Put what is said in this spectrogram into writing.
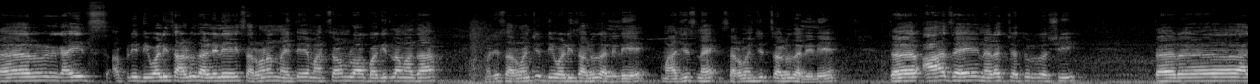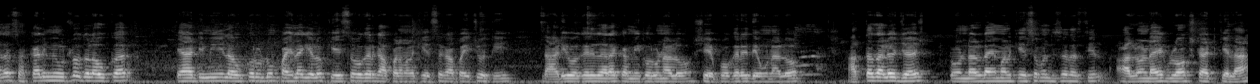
तर काहीच आपली दिवाळी चालू झालेली आहे. सर्वांनाच माहिती आहे मागचा ब्लॉग बघितला माझा. म्हणजे सर्वांचीच दिवाळी चालू झालेली आहे. माझीच नाही सर्वांचीच चालू झालेली आहे. तर आज आहे नरक चतुर्दशी. तर आज आता सकाळी मी उठलो होतो लवकर. त्यासाठी मी लवकर उठून पहिला गेलो केस वगैरे कापायला. मला केस कापायची होती. दाढी वगैरे जरा कमी करून आलो शेप वगैरे देऊन आलो. आत्ताच आलो जस्ट. तोंडाला टायमाला केस पण दिसत असतील. आलो डायरेक्ट ब्लॉग स्टार्ट केला.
